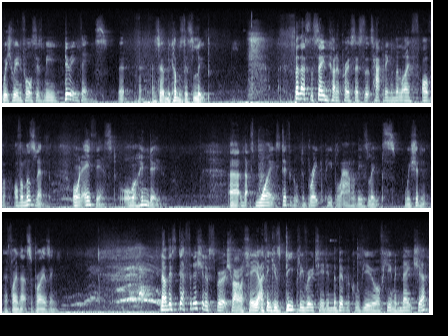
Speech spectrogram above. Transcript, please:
which reinforces me doing things. Uh, and so it becomes this loop. But that's the same kind of process that's happening in the life of, of a Muslim or an atheist or a Hindu. Uh, that's why it's difficult to break people out of these loops. We shouldn't find that surprising. Now, this definition of spirituality, I think, is deeply rooted in the biblical view of human nature.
